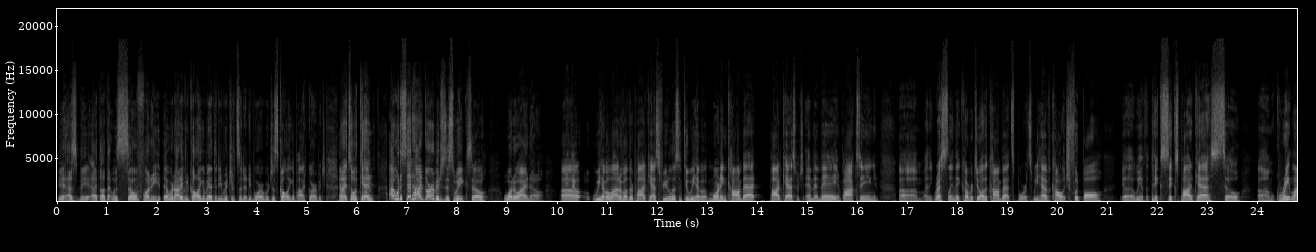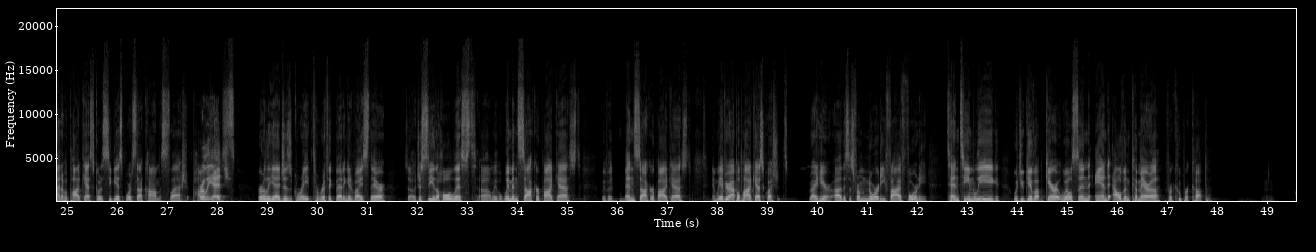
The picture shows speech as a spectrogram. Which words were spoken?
Yeah, that's me. I thought that was so funny that we're not even calling him Anthony Richardson anymore. We're just calling him hot garbage. And I told Ken I would have said hot garbage this week. So what do I know? Uh, we have a lot of other podcasts for you to listen to. We have a morning combat podcast, which is MMA and boxing and um, I think wrestling they cover too. All the combat sports. We have college football. Uh, we have the Pick Six podcast. So um, great lineup of podcasts. Go to cbsports.com slash podcasts. Early Edge. Early Edges, great, terrific betting advice there. So just see the whole list. Um, we have a women's soccer podcast. We have a men's soccer podcast. And we have your Apple Podcast questions right here. Uh, this is from Nordy540. 10 team league. Would you give up Garrett Wilson and Alvin Kamara for Cooper Kupp?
